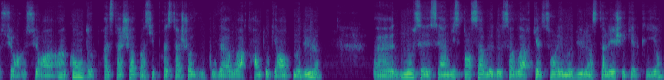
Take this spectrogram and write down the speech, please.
sur, sur un, compte PrestaShop, un site PrestaShop, vous pouvez avoir 30 ou 40 modules. nous, c'est indispensable de savoir quels sont les modules installés chez quel client.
